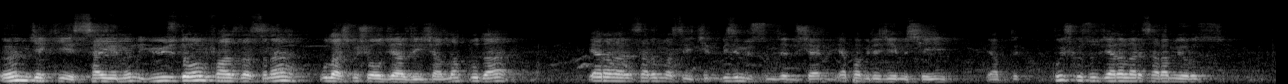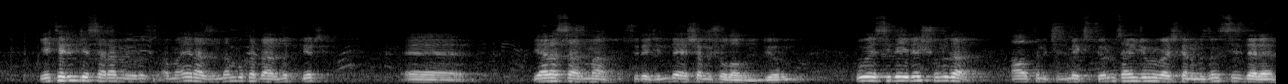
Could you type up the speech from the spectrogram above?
önceki sayının yüzde on fazlasına ulaşmış olacağız inşallah. Bu da yaraların sarılması için bizim üstümüze düşen yapabileceğimiz şeyi yaptık. Kuşkusuz yaraları saramıyoruz. Yeterince saramıyoruz ama en azından bu kadarlık bir eee yara sarma sürecinde yaşamış olalım diyorum. Bu vesileyle şunu da altını çizmek istiyorum. Sayın Cumhurbaşkanımızın sizlere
